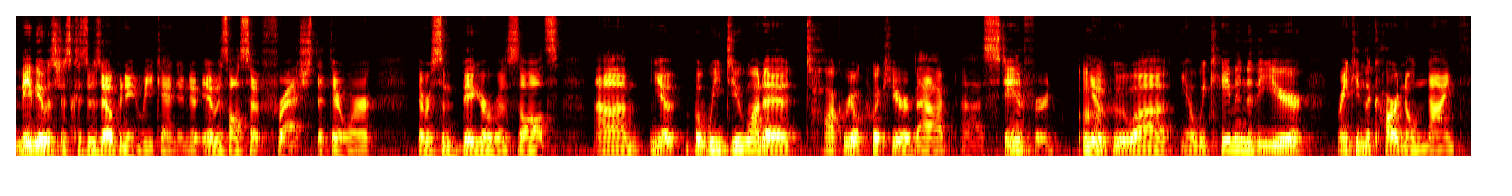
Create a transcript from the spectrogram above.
maybe it was just because it was opening weekend and it, was also fresh that there were there were some bigger results. Um, you know, but we do want to talk real quick here about uh, Stanford. Mm-hmm. You know, mm-hmm. who uh, you know we came into the year ranking the Cardinal ninth.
